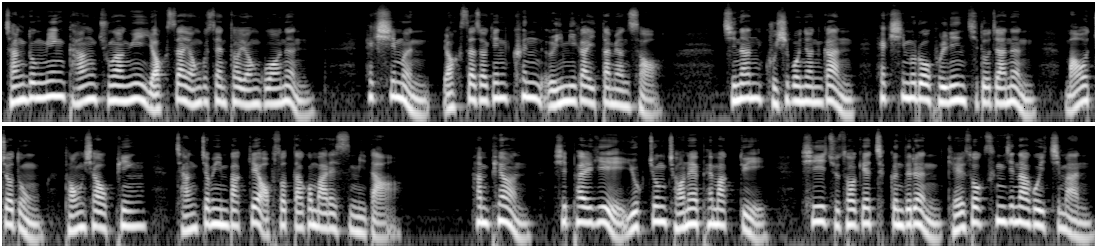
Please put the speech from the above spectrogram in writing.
장동민 당 중앙위 역사연구센터 연구원은 핵심은 역사적인 큰 의미가 있다면서 지난 95년간 핵심으로 불린 지도자는 마오쩌둥, 덩샤오핑, 장점인밖에 없었다고 말했습니다. 한편 18기 6중 전회 폐막 뒤 시 주석의 측근들은 계속 승진하고 있지만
